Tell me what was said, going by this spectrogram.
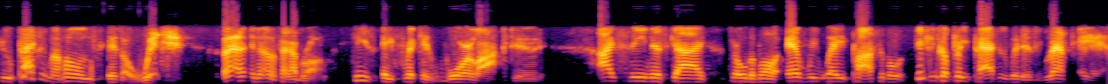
Dude, Patrick Mahomes is a witch. In fact, I'm wrong. He's a freaking warlock, dude. I've seen this guy throw the ball every way possible. He can complete passes with his left hand.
